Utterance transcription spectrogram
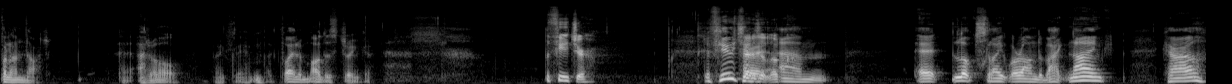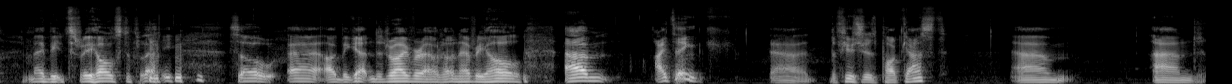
but I'm not uh, at all. Actually, I'm quite a modest drinker. The future. The future. How does it look? Um, it looks like we're on the back nine, Karl. Maybe three holes to play. so uh, I'll be getting the driver out on every hole. Um, I think uh, the future is podcast. Um, and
